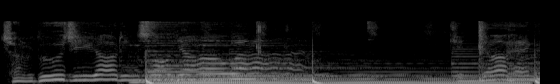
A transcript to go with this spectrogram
철부지 어린 소녀와 긴 여행을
